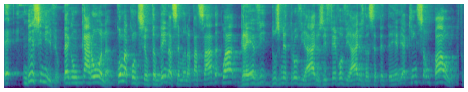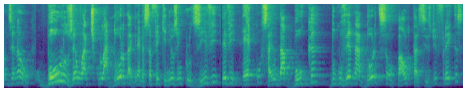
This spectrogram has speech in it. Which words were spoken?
É nesse nível. Pegam carona, como aconteceu também na semana passada com a greve dos metroviários e ferroviários da CPTM aqui em São Paulo. Foram dizer, não, o Boulos é o articulador da greve. Essa fake news, inclusive, teve eco, saiu da boca do governador de São Paulo, Tarcísio de Freitas,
